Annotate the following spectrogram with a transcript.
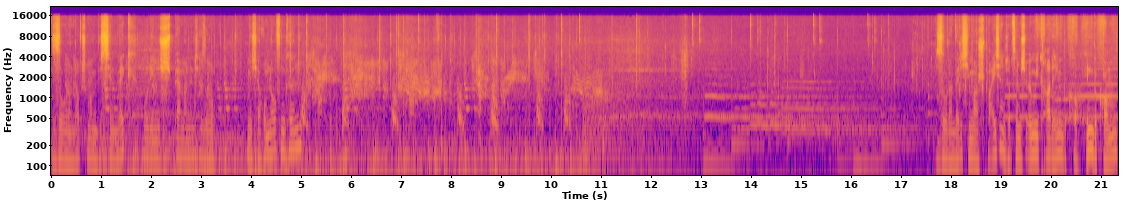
So, dann laufe ich mal ein bisschen weg, wo die nicht permanent hier so mich herumlaufen können. So, dann werde ich hier mal speichern. Ich habe es nämlich irgendwie gerade hinbekommen.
